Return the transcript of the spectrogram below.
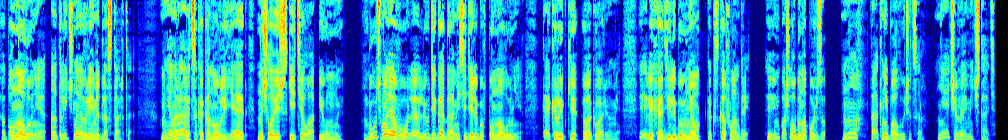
а полнолуние — отличное время для старта. Мне нравится, как оно влияет на человеческие тела и умы. Будь моя воля, люди годами сидели бы в полнолуние, как рыбки в аквариуме, или ходили бы в нем, как в скафандре. Им пошло бы на пользу. Но так не получится. Нечего и мечтать.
